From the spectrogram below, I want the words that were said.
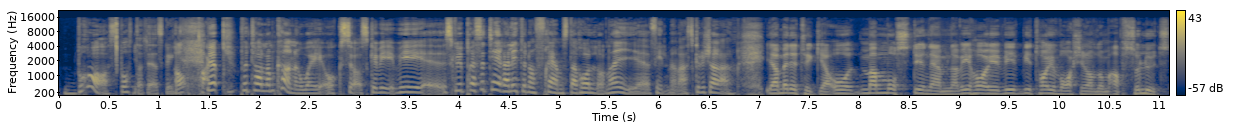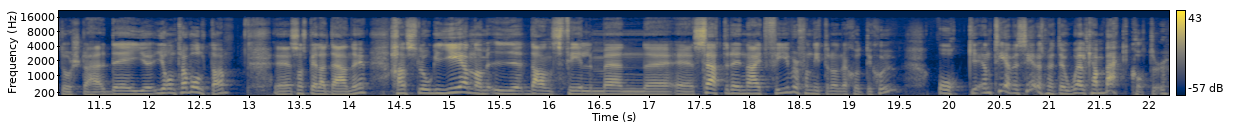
Bra spottat älskling. Ja, tack. Men på tal om Conaway också, ska vi, vi, ska vi presentera lite de främsta rollerna i eh, filmen va? Ska du köra? Ja men det tycker jag. Och man måste ju nämna, vi, har ju, vi, vi tar ju varsin av de absolut största här. Det är ju John Travolta eh, som spelar Danny. Han slog igenom i dansfilmen eh, Saturday Night Fever från 1977 och en tv-serie som heter Welcome Back Cotter.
